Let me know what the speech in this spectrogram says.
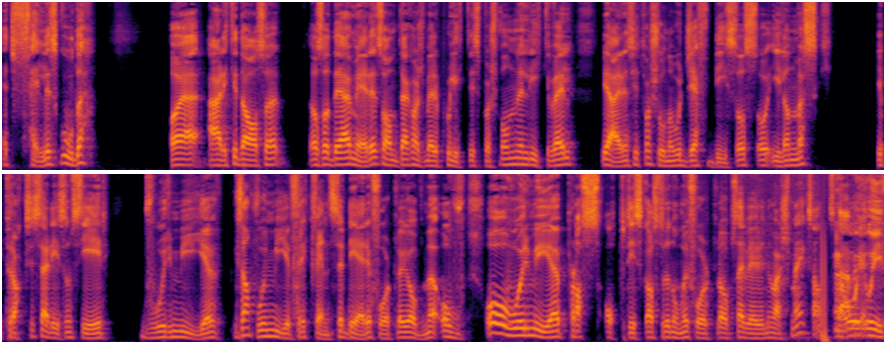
et felles gode. Og er det ikke da også altså Det er mer et sånt, det er kanskje mer et politisk spørsmål, men likevel, vi er i en situasjon hvor Jeff Bezos og Elon Musk i praksis er de som sier hvor mye, hvor mye frekvenser dere får til å jobbe med, og, og hvor mye plass optiske astronomer får til å observere universet med. Ja, og, og, jeg,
